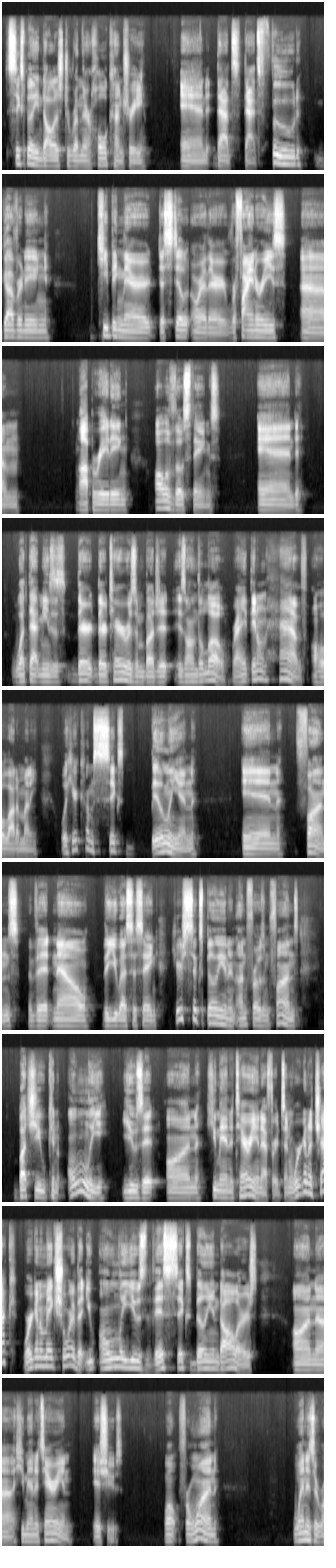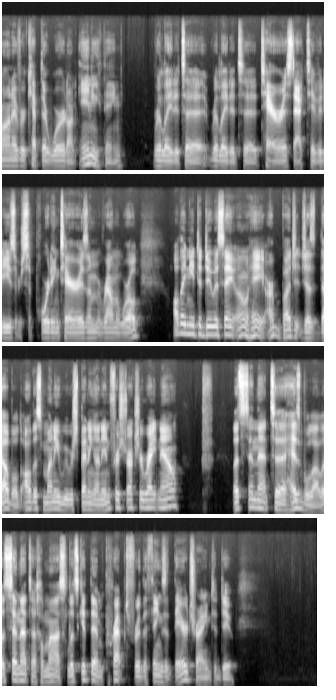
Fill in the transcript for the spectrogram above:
six billion dollars to run their whole country, and that's that's food, governing, keeping their distill or their refineries um, operating, all of those things, and what that means is their their terrorism budget is on the low, right? They don't have a whole lot of money. Well, here comes six billion in funds that now the US is saying, here's 6 billion in unfrozen funds, but you can only use it on humanitarian efforts and we're going to check. We're going to make sure that you only use this 6 billion dollars on uh, humanitarian issues. Well, for one, when has Iran ever kept their word on anything related to related to terrorist activities or supporting terrorism around the world? All they need to do is say, oh, hey, our budget just doubled. All this money we were spending on infrastructure right now, let's send that to Hezbollah. Let's send that to Hamas. Let's get them prepped for the things that they're trying to do.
